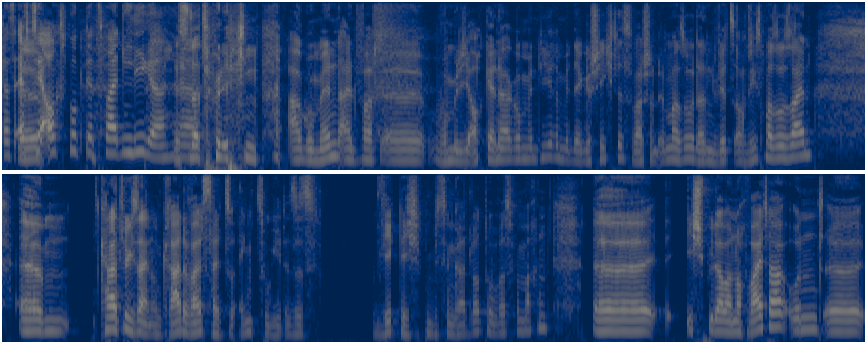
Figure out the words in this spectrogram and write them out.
Das Äh, FC Augsburg der zweiten Liga. Ist ja. natürlich ein Argument, einfach, äh, womit ich auch gerne argumentiere mit der Geschichte. Es war schon immer so, dann wird es auch diesmal so sein. Ähm, kann natürlich sein. Und gerade weil es halt so eng zugeht, ist es wirklich ein bisschen gerade Lotto, was wir machen. Äh, ich spiele aber noch weiter und äh,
